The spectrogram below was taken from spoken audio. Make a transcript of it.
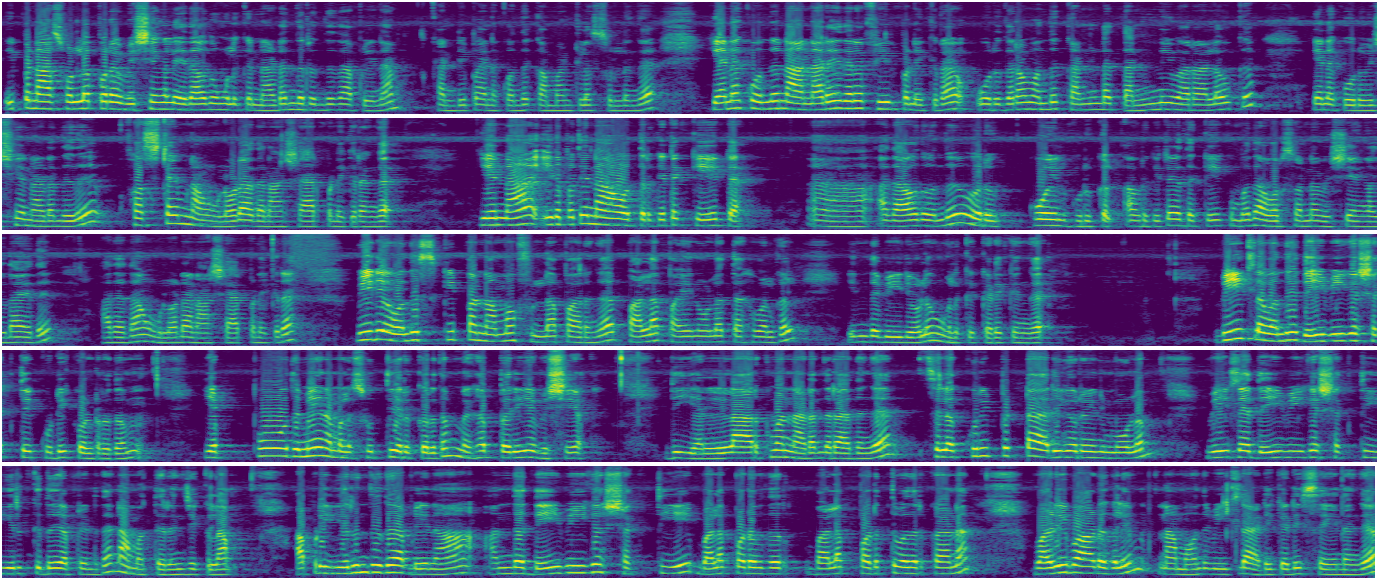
இப்போ நான் சொல்ல போகிற விஷயங்கள் ஏதாவது உங்களுக்கு நடந்திருந்தது அப்படின்னா கண்டிப்பாக எனக்கு வந்து கமெண்ட்டில் சொல்லுங்கள் எனக்கு வந்து நான் நிறைய தடவை ஃபீல் பண்ணிக்கிறேன். ஒரு தடவை வந்து கண்ணில் தண்ணி வர அளவுக்கு எனக்கு ஒரு விஷயம் நடந்தது. ஃபஸ்ட் டைம் நான் உங்களோட அதை நான் ஷேர் பண்ணிக்கிறேங்க. ஏன்னா இதை பற்றி நான் ஒருத்தர்கிட்ட கேட்டேன். அதாவது வந்து ஒரு கோயில் குருக்கள். அவர்கிட்ட இதை கேட்கும்போது அவர் சொன்ன விஷயங்கள் தான் இது. அதை தான் உங்களோட நான் ஷேர் பண்ணிக்கிறேன். வீடியோ வந்து ஸ்கிப் பண்ணாமல் ஃபுல்லாக பாருங்கள் பல பயனுள்ள தகவல்கள் இந்த வீடியோவில் உங்களுக்கு கிடைக்குங்க. வீட்டில் வந்து தெய்வீக சக்தி குடிக்கொள்றதும் எப்போதுமே நம்மளை சுற்றி இருக்கிறதும் மிகப்பெரிய விஷயம். இது எல்லாருக்குமே நடந்துடாதுங்க சில குறிப்பிட்ட அறிகுறியின் மூலம் வீட்டில் தெய்வீக சக்தி இருக்குது அப்படின்றத நாம் தெரிஞ்சுக்கலாம். அப்படி இருந்தது அப்படின்னா அந்த தெய்வீக சக்தியை பலப்படுவதற் பலப்படுத்துவதற்கான வழிபாடுகளையும் நாம் வந்து வீட்டில் அடிக்கடி செய்யணுங்க.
